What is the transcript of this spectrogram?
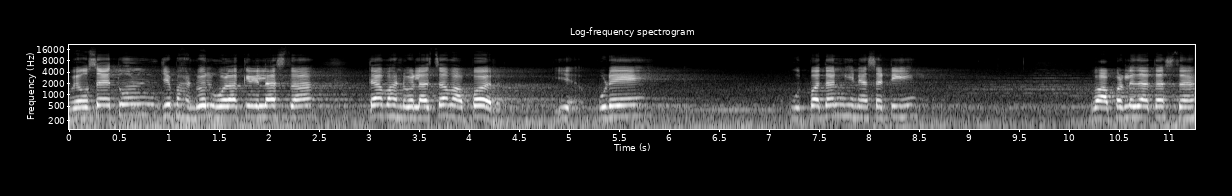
व्यवसायातून जे भांडवल गोळा केलेलं असतं त्या भांडवलाचा वापर य पुढे उत्पादन घेण्यासाठी वापरलं जात असतं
